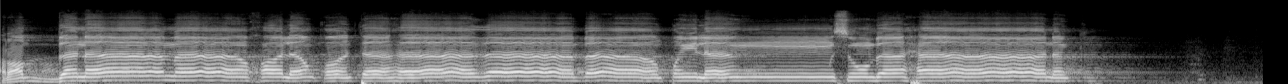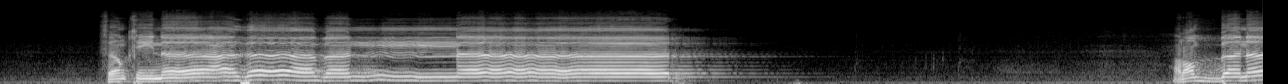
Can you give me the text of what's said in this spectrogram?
ربنا ما خلقت هذا باطلا سبحانك فقنا عذاب النار. ربنا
